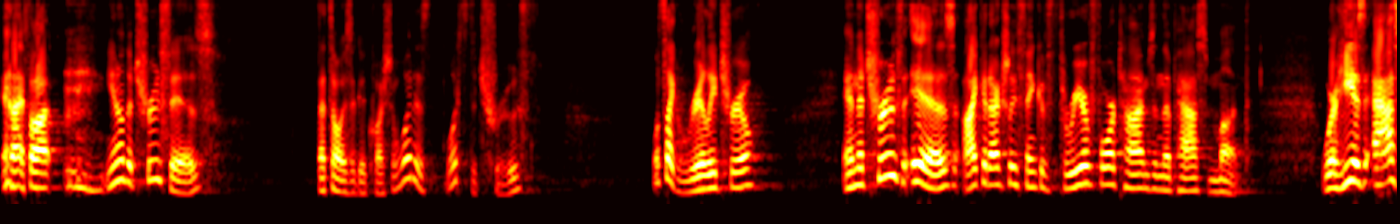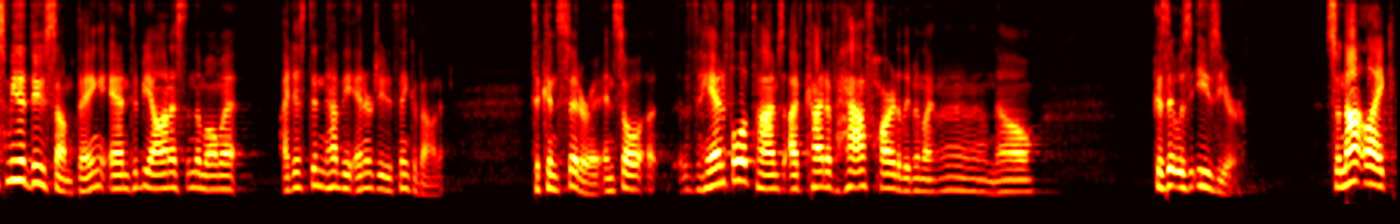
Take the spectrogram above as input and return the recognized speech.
And I thought, you know, the truth is, that's always a good question. What is, what's the truth? What's like really true? And the truth is, I could actually think of three or four times in the past month where he has asked me to do something, and to be honest, in the moment, I just didn't have the energy to think about it, to consider it. And so, a handful of times, I've kind of half heartedly been like, oh, no, because it was easier. So, not like,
